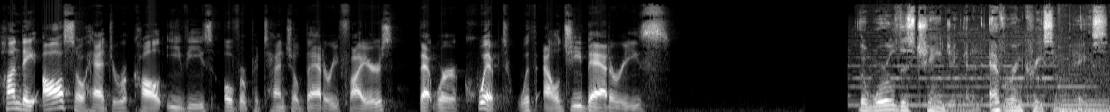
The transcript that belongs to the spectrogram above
Hyundai also had to recall EVs over potential battery fires that were equipped with LG batteries. The world is changing at an ever increasing pace.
